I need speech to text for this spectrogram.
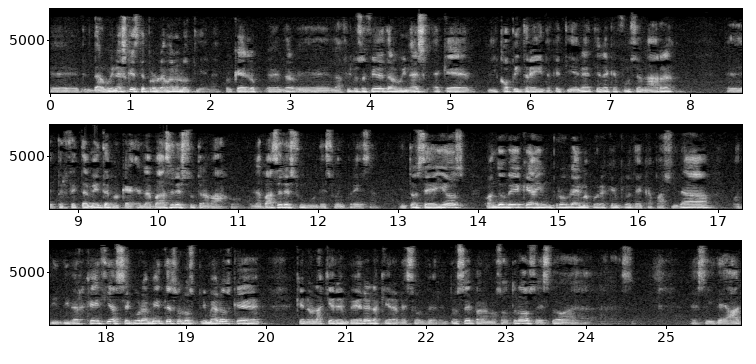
eh, Darwinesque este problema no lo tiene, porque lo, eh, la filosofía de Darwinesque es que el copy trade que tiene tiene que funcionar eh, perfectamente porque es la base de su trabajo, la base de su, de su empresa. Entonces ellos, cuando ve que hay un problema, por ejemplo, de capacidad o de divergencia, seguramente son los primeros que, que no la quieren ver y la quieren resolver. Entonces, para nosotros esto es, es ideal,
